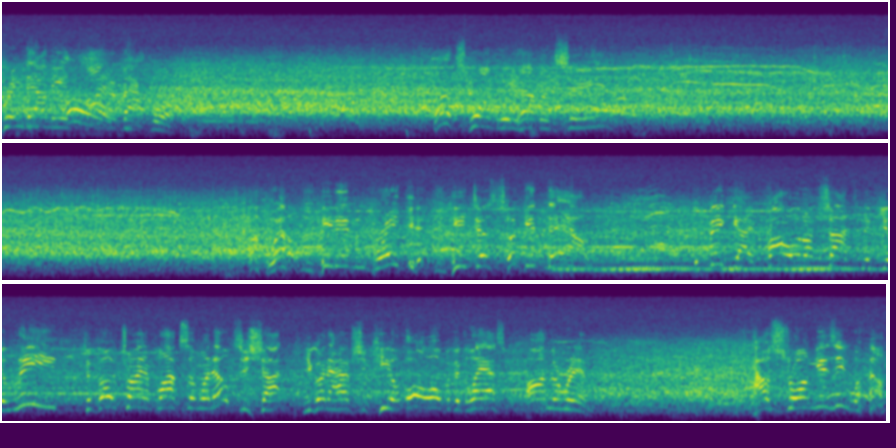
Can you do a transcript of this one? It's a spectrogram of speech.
bring down the entire backcourt. That's one we haven't seen. To go try and block someone else's shot, you're going to have Shaquille all over the glass on the rim. How strong is he? Well,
